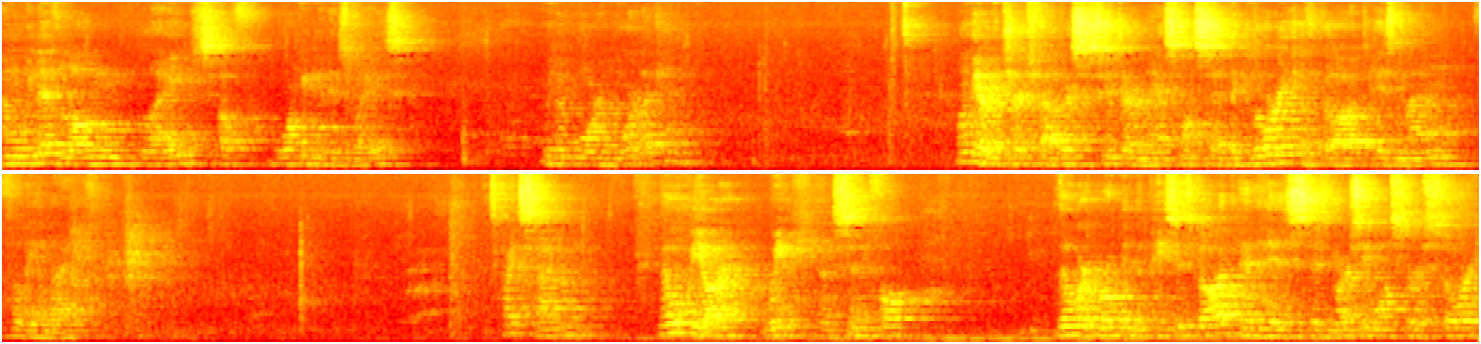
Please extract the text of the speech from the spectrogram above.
And when we live long lives of walking in His ways, we look more and more like him. One of the early church fathers, St. Irenaeus, once said, The glory of God is man fully alive. It's quite staggering. Though we are weak and sinful, though we're broken to pieces, God, in His, His mercy, wants to restore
